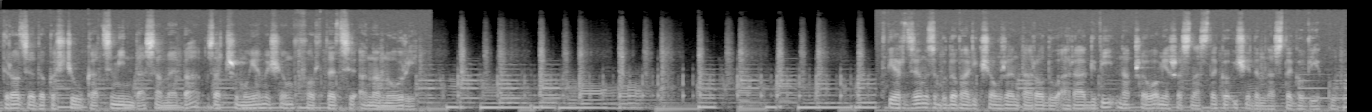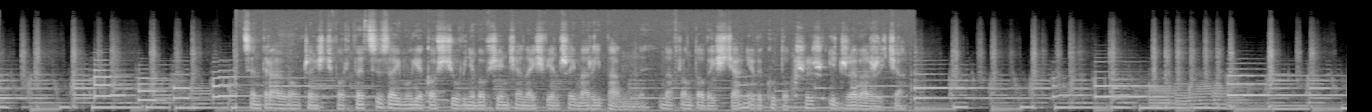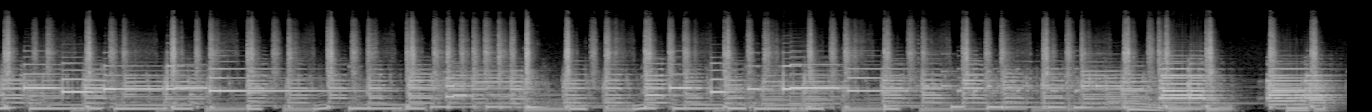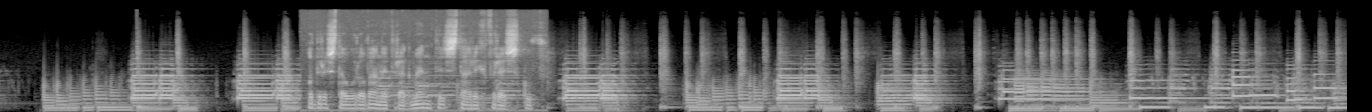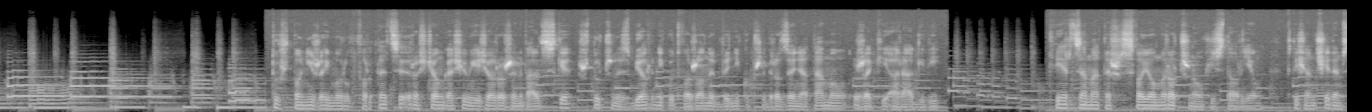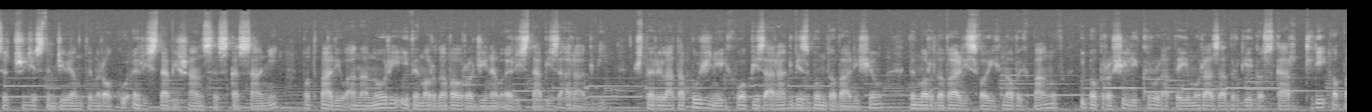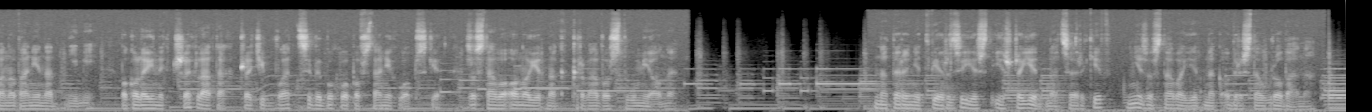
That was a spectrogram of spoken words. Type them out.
W drodze do kościółka Cminda Sameba zatrzymujemy się w fortecy Ananuri. Twierdzę zbudowali książęta rodu Aragwi na przełomie XVI i XVII wieku. Centralną część fortecy zajmuje kościół w niebowzięcia Najświętszej Marii Panny. Na frontowej ścianie wykuto krzyż i drzewa życia. Odrestaurowane fragmenty starych fresków. Tuż poniżej murów fortecy rozciąga się jezioro Żenwalskie, sztuczny zbiornik utworzony w wyniku przegrodzenia tamą rzeki Aragwi. Twierdza ma też swoją mroczną historię. W 1739 roku Eristawi Szanse z Kasani podpalił Ananuri i wymordował rodzinę Eristawi z Aragwi. Cztery lata później chłopi z Aragwi zbuntowali się, wymordowali swoich nowych panów i poprosili króla Tejmuraza II z Kartli o panowanie nad nimi. Po kolejnych trzech latach przeciw władcy wybuchło powstanie chłopskie. Zostało ono jednak krwawo stłumione. Na terenie twierdzy jest jeszcze jedna cerkiew, nie została jednak odrestaurowana.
